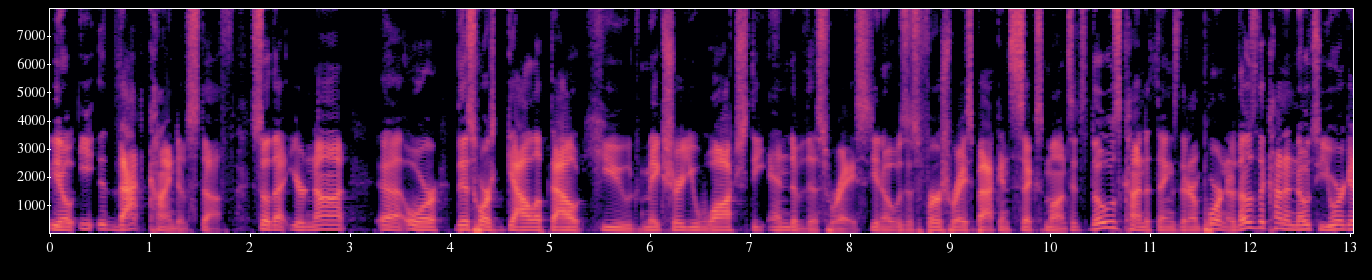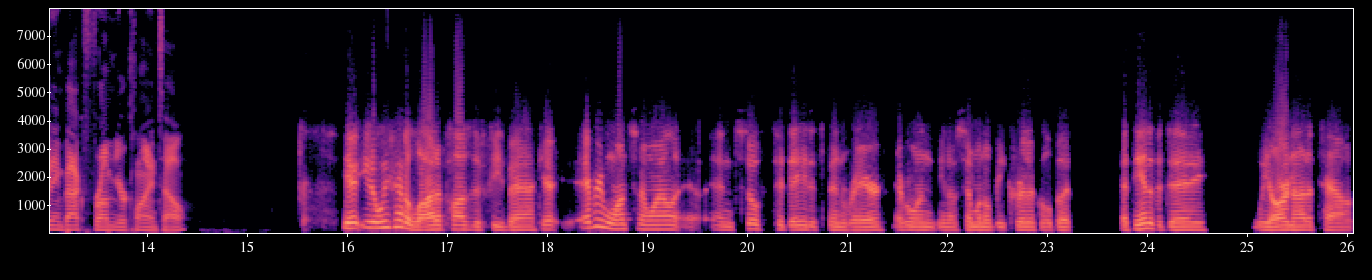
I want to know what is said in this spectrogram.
You know e- that kind of stuff, so that you're not. Uh, or this horse galloped out huge. Make sure you watch the end of this race. You know, it was his first race back in six months. It's those kind of things that are important. Are those the kind of notes you are getting back from your clientele? Yeah, you know, we've had a lot of positive feedback. Every once in a while, and so to date, it's been rare. Everyone, you know, someone will be critical, but at the end of the day, we are not a tout.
